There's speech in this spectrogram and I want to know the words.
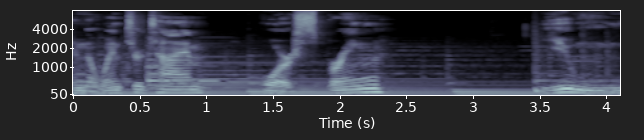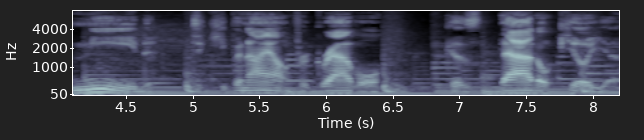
in the wintertime or spring, you need to keep an eye out for gravel because that'll kill you,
